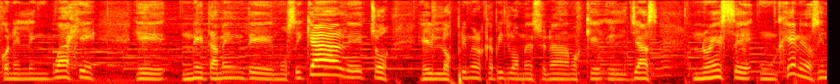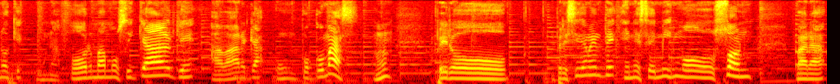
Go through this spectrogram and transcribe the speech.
con el lenguaje eh, netamente musical, de hecho, en los primeros capítulos mencionábamos que el jazz no es eh, un género, sino que una forma musical que abarca un poco más. Pero precisamente en ese mismo son, para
